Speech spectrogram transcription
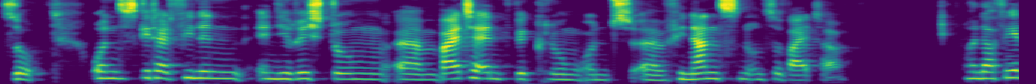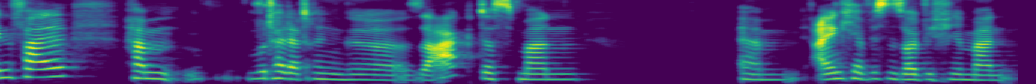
So. Und es geht halt viel in, in die Richtung ähm, Weiterentwicklung und äh, Finanzen und so weiter. Und auf jeden Fall haben, wurde halt da drin gesagt, dass man ähm, eigentlich ja wissen soll, wie viel man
